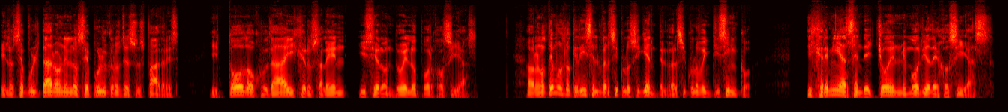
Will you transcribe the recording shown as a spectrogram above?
Y lo sepultaron en los sepulcros de sus padres, y todo Judá y Jerusalén hicieron duelo por Josías. Ahora notemos lo que dice el versículo siguiente, el versículo 25. Y Jeremías endechó en memoria de Josías.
